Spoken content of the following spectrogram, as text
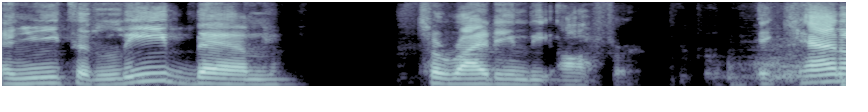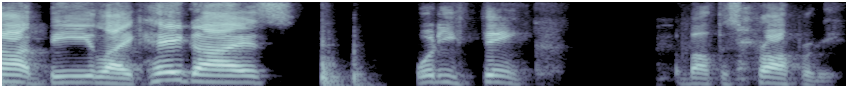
and you need to lead them to writing the offer. It cannot be like, hey guys, what do you think about this property?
